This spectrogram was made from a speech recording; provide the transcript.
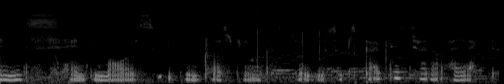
and send me more if you're interesting so you subscribe this channel and like this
